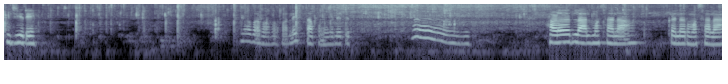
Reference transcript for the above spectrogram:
जिरे. बाबा बाबा बाबा लईच तापून गेले ते. हळद लाल मसाला कलर मसाला.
